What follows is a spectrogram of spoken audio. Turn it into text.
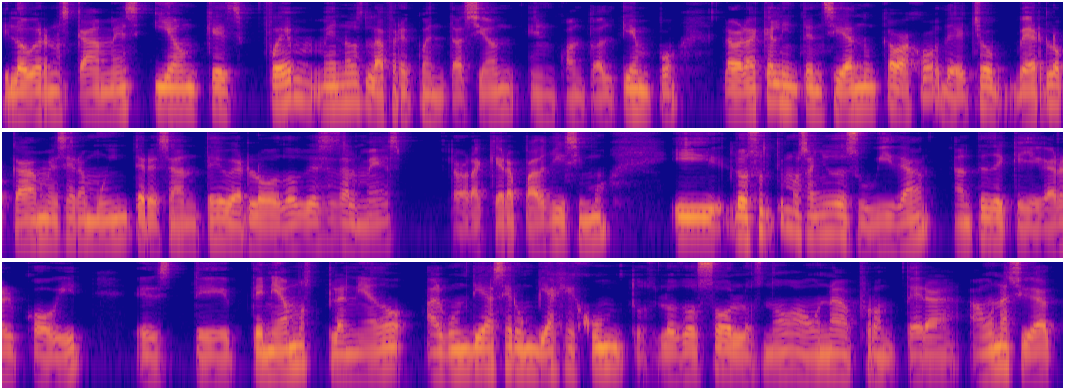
y luego vernos cada mes y aunque fue menos la frecuentación en cuanto al tiempo, la verdad que la intensidad nunca bajó. De hecho, verlo cada mes era muy interesante, verlo dos veces al mes, la verdad que era padrísimo. Y los últimos años de su vida, antes de que llegara el COVID, este, teníamos planeado algún día hacer un viaje juntos, los dos solos, ¿no? A una frontera, a una ciudad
